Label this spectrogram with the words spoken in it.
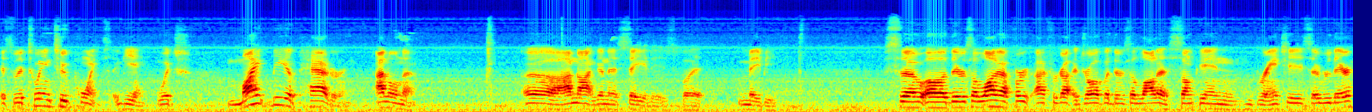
it's between two points again, which might be a pattern. I don't know. Uh, I'm not gonna say it is, but maybe. So uh, there's a lot of, for, I forgot to draw, but there's a lot of sunken branches over there,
